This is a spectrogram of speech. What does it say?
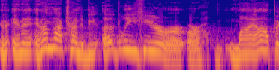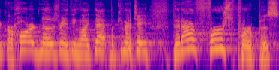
And, and, and, I'm not trying to be ugly here or, or myopic or hard nosed or anything like that, but can I tell you that our first purpose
